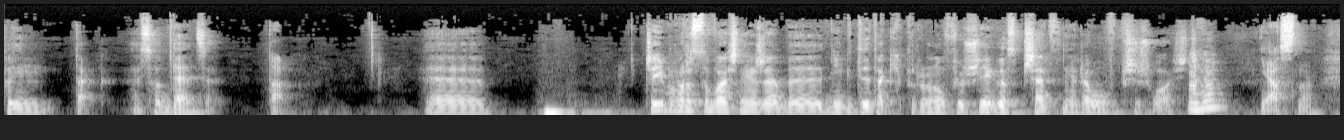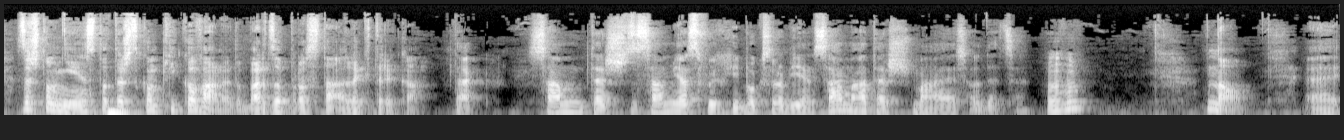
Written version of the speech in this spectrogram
Clean, tak, SODC. Tak. E, czyli po prostu właśnie, żeby nigdy takich problemów już jego sprzęt nie robił w przyszłości. Mhm. Jasne. Zresztą nie jest to też skomplikowane, to bardzo prosta elektryka. Tak. Sam też, sam ja swój hitbox robiłem sam, a też ma SODC. Mhm. No. E,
